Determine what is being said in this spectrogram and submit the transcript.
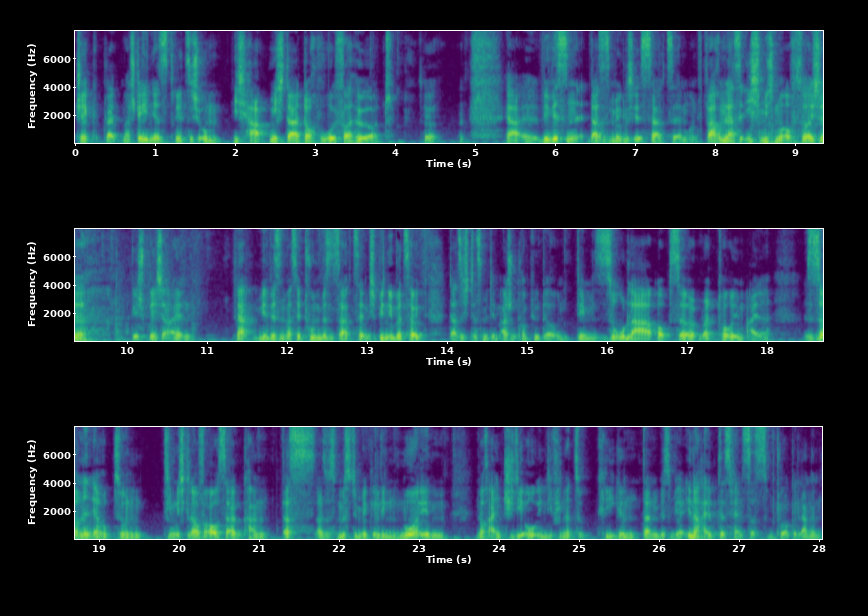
Jack bleibt mal stehen jetzt, dreht sich um. Ich habe mich da doch wohl verhört. Ja, äh, wir wissen, dass es möglich ist, sagt Sam. Und warum lasse ich mich nur auf solche Gespräche ein? Ja, wir wissen, was wir tun müssen, sagt Sam. Ich bin überzeugt, dass ich das mit dem Aschencomputer und dem Solar Observatorium eine Sonneneruption ziemlich genau voraussagen kann, dass, also es müsste mir gelingen, nur eben noch ein GDO in die Finger zu kriegen, dann müssen wir innerhalb des Fensters zum Tor gelangen,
